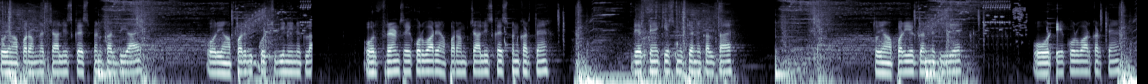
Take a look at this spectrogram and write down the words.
तो यहाँ पर हमने चालीस का स्पिन कर दिया है। और यहाँ पर भी कुछ भी नहीं निकला। और फ्रेंड्स एक और बार यहाँ पर हम चालीस का स्पिन करते हैं। देखते हैं कि इसमें क्या निकलता है। तो यहाँ पर ये गन निकली है। और एक और बार करते हैं।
